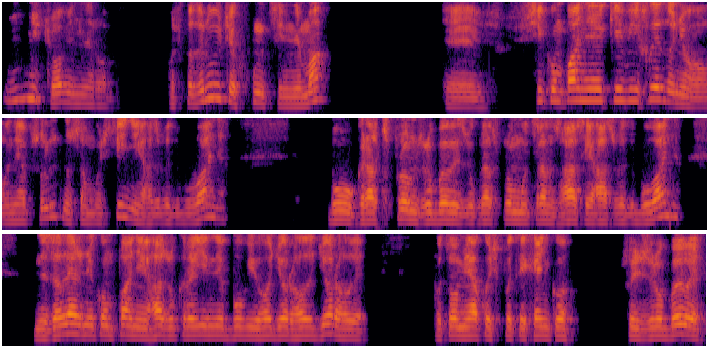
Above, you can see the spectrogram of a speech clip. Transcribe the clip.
Нічого він не робить. Господарюючих функцій нема. Е, всі компанії, які війшли до нього, вони абсолютно самостійні, газвидобування. Був Газпром, зробили з Газпрому Трансгаз і газвидобування. Незалежні компанії Газ України був його дьоргали-дьоргали, потім якось потихеньку щось зробили,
